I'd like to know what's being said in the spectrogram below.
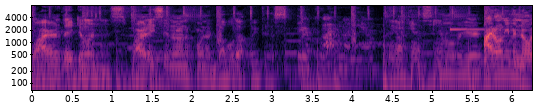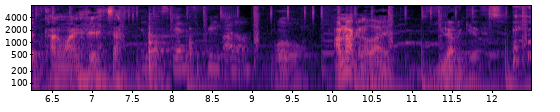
why are they doing this? Why are they sitting around the corner doubled up like this? They're plotting on you. I think I can't see them over here. I don't even know what kind of wine it is. It looks good. It's a pretty bottle. Whoa. I'm not gonna lie, you have a gift.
